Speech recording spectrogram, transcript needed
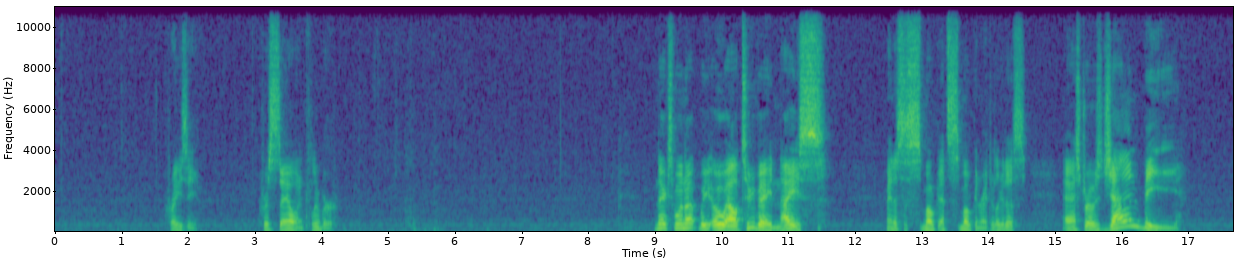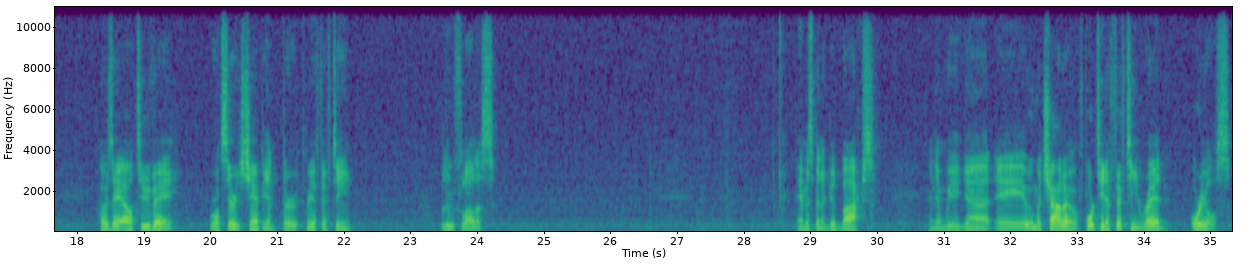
Crazy. Chris Sale and Kluber. Next one up, we oh Altuve, nice. Man, this is smoke. That's smoking right there. Look at this. Astros John B. Jose Altuve, World Series champion, third, three of fifteen. Blue flawless. Damn, it's been a good box. And then we got a ooh Machado, 14 of 15 red Orioles.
